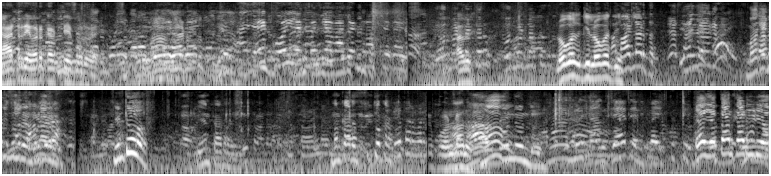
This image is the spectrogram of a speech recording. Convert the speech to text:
మ్యాటర్ ఎవరు కరెక్ట్ చెప్పారు. అవి లోగోస్ గీ లోగోస్ చింటూ. ఏం కాడ మన కాడ ఎత్తాను కాడ వీడియో.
